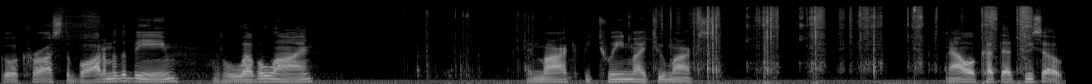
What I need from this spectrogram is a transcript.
go across the bottom of the beam with a level line, and mark between my two marks. Now I'll cut that piece out.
